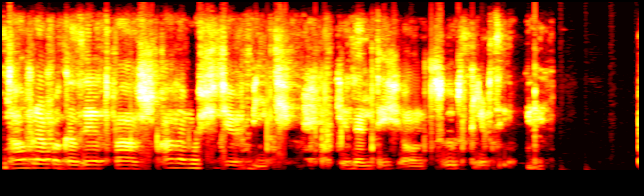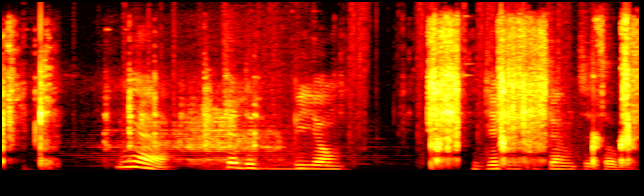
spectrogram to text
Dobra, pokazuję twarz, ale musicie wbić 1000 subskrypcji. Nie. Kiedy biją 10 tysięcy subów?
